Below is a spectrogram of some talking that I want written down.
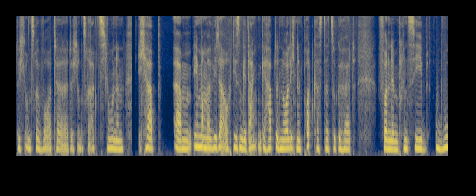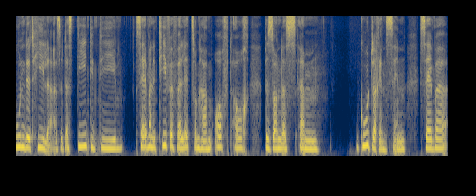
durch unsere Worte, durch unsere Aktionen. Ich habe ähm, immer mal wieder auch diesen Gedanken gehabt und neulich einen Podcast dazu gehört von dem Prinzip Wounded Healer. Also, dass die, die, die selber eine tiefe Verletzung haben, oft auch besonders ähm, gut darin sind, selber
